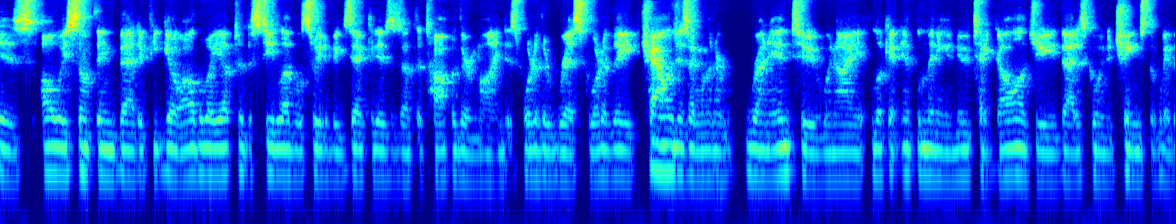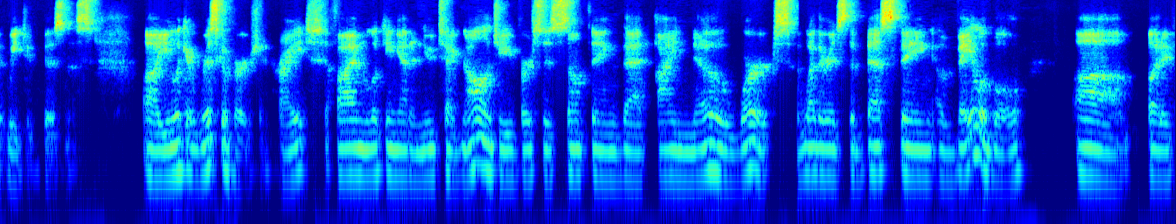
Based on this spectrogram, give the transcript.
is always something that if you go all the way up to the C level suite of executives is at the top of their mind is what are the risks? What are the challenges I'm going to run into when I look at implementing a new technology that is going to change the way that we do business? Uh, you look at risk aversion, right? If I'm looking at a new technology versus something that I know works, whether it's the best thing available, uh, but if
